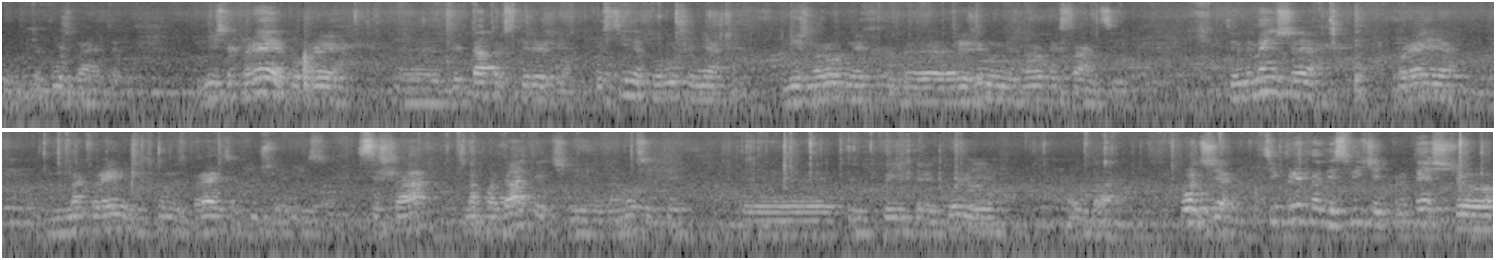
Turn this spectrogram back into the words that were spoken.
ви також знаєте. Північна Корея, попри е, диктаторський режим, постійне порушення міжнародних е, режиму міжнародних санкцій. Тим не менше, Корея, на Корею ніхто не збирається включно із США нападати чи наносити е, по її території удари. Отже, ці приклади свідчать про те, що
